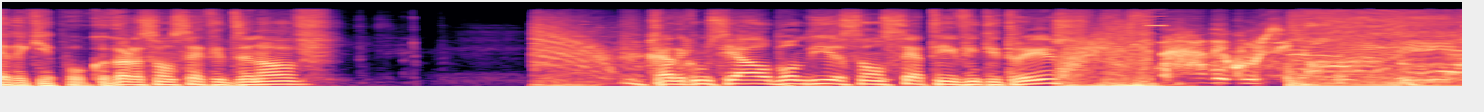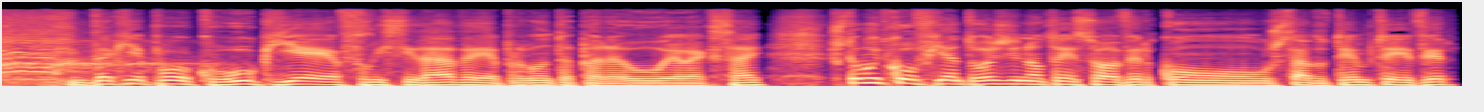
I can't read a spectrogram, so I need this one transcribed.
é daqui a pouco. Agora são 7 e 19. Rádio Comercial, bom dia, são 7 e 23 Rádio Comercial. Daqui a pouco, o que é a felicidade? É a pergunta para o Eu é Que Sei. Estou muito confiante hoje e não tem só a ver com o estado do tempo, tem a ver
